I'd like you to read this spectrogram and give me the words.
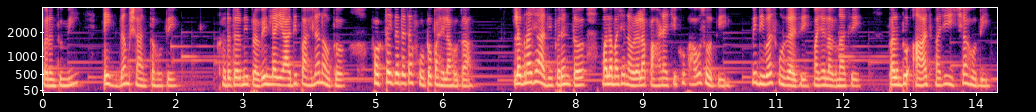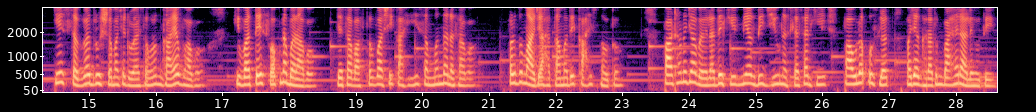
परंतु मी एकदम शांत होते. खरं तर मी प्रवीणला याआधी पाहिलं नव्हतं फक्त एकदा त्याचा फोटो पाहिला होता. लग्नाच्या आधीपर्यंत मला माझ्या नवऱ्याला पाहण्याची खूप हौस होती. मी दिवस मोजायचे माझ्या लग्नाचे परंतु आज माझी इच्छा होती. हे सगळं दृश्य माझ्या डोळ्यासमोरून गायब व्हावं किंवा ते स्वप्न बनावं ज्याचा वास्तवाशी काहीही संबंध नसावा. परंतु माझ्या हातामध्ये काहीच नव्हतं. पाठवण्याच्या वेळेला देखील मी अगदी जीव नसल्यासारखी पावलं उचलत माझ्या घरातून बाहेर आले होते.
